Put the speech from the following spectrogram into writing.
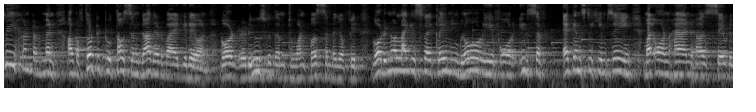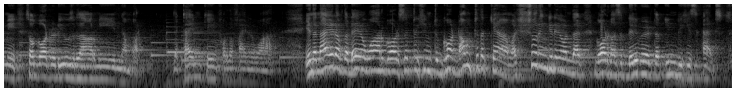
300 men out of 32,000 gathered by Gideon. God reduced them to one percentage of it. God did not like Israel claiming glory for itself against him, saying, My own hand has saved me. So God reduced the army in number the time came for the final war. In the night of the day of war, God said to him to go down to the camp, assuring Gideon that God has delivered them into his hands.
